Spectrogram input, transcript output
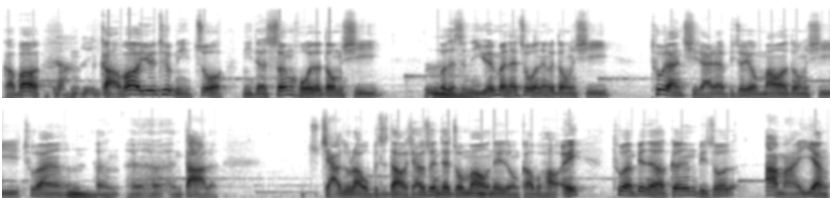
搞不好，啊、搞不好 YouTube 你做你的生活的东西，嗯、或者是你原本在做的那个东西，突然起来了，比如说有猫的东西，突然很、嗯、很很很大了。假如啦，我不知道。假如说你在做猫的内容，搞不好，哎、欸，突然变得跟比如说阿玛一样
